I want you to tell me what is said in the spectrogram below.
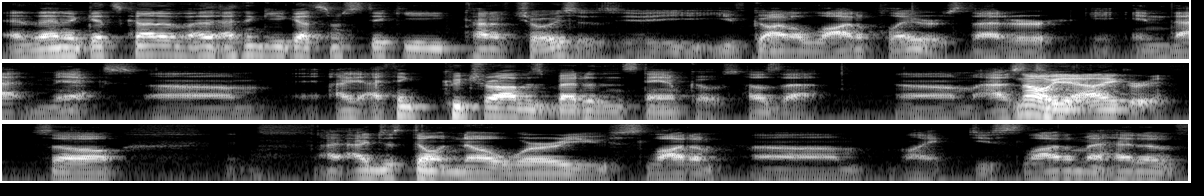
And then it gets kind of, I think you got some sticky kind of choices. You've got a lot of players that are in that mix. Um, I, I, think Kucherov is better than Stamkos. How's that? Um, no, to, yeah, I agree. So I, I, just don't know where you slot him. Um, like, do you slot him ahead of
